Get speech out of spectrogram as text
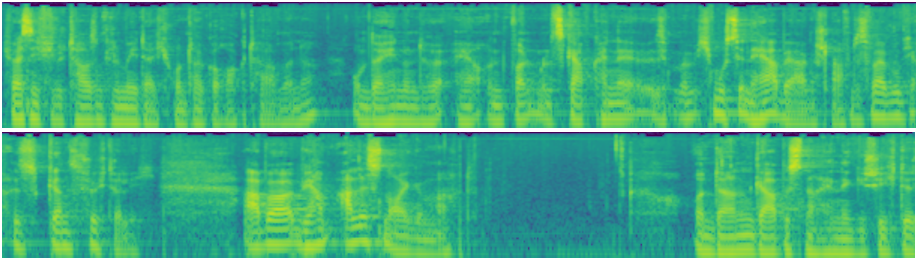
ich weiß nicht, wie viele tausend Kilometer ich runtergerockt habe, ne, um da hin und her. Und, und es gab keine, ich musste in Herbergen schlafen. Das war wirklich alles ganz fürchterlich. Aber wir haben alles neu gemacht. Und dann gab es nachher eine Geschichte,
